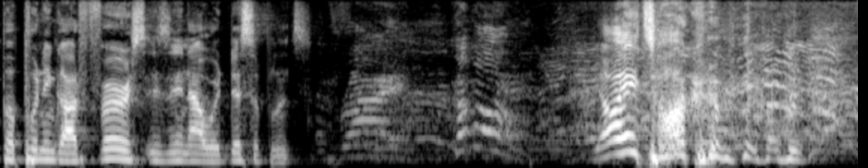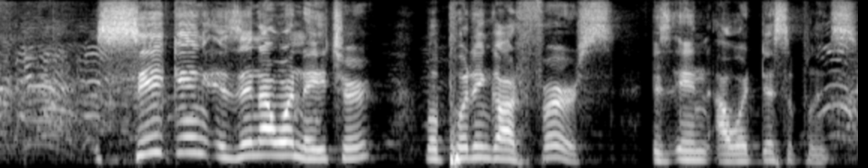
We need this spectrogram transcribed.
but putting God first is in our disciplines. Y'all ain't talking to me. Seeking is in our nature, but putting God first is in our disciplines.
